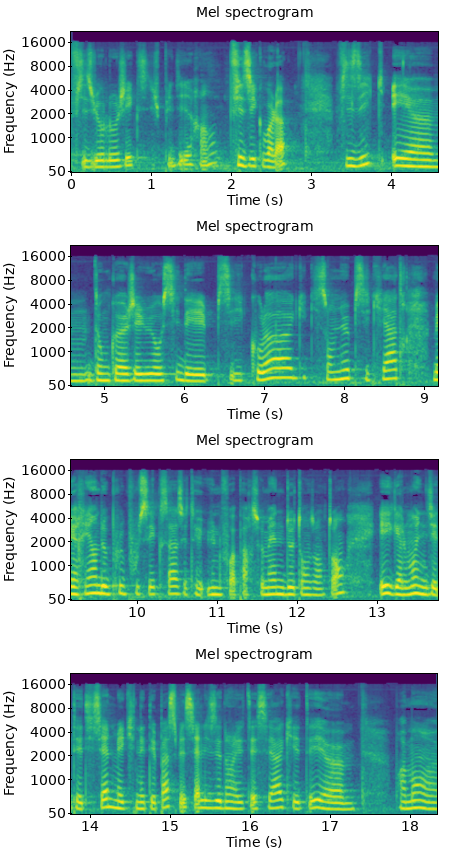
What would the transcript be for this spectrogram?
physiologique, si je puis dire. Hein. Physique, voilà physique. Et euh, donc euh, j'ai eu aussi des psychologues qui sont venus, psychiatres, mais rien de plus poussé que ça. C'était une fois par semaine, de temps en temps. Et également une diététicienne, mais qui n'était pas spécialisée dans les TCA, qui était euh, vraiment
